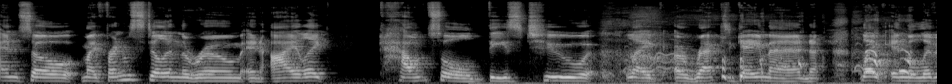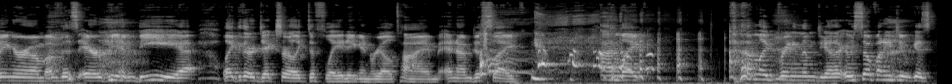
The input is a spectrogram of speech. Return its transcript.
And so my friend was still in the room and i like counseled these two like erect gay men like in the living room of this airbnb. Like their dicks are like deflating in real time and i'm just like i'm like i'm like bringing them together. It was so funny too because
